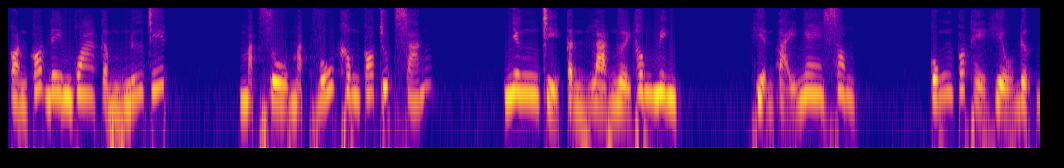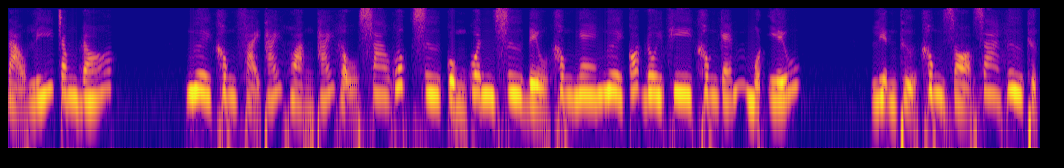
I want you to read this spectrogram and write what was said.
Còn có đêm qua cầm nữ chết. Mặc dù mặt vũ không có chút sáng. Nhưng chỉ cần là người thông minh. Hiện tại nghe xong. Cũng có thể hiểu được đạo lý trong đó. Ngươi không phải Thái Hoàng, Thái Hậu sao quốc sư cùng quân sư đều không nghe ngươi, có đôi khi không kém một yếu. liền thử không dò ra hư thực.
